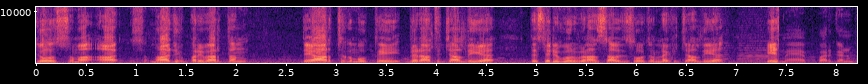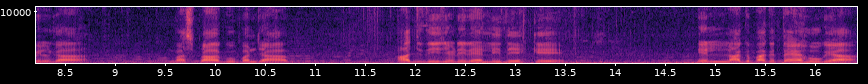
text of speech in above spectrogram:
ਜੋ ਸਮਾ- ਸਮਾਜਿਕ ਪਰਿਵਰਤਨ ਤੇ ਆਰਥਿਕ ਮੁਕਤੀ ਦੇ ਰਾਹ ਤੇ ਚੱਲਦੀ ਹੈ ਤੇ ਸ੍ਰੀ ਗੁਰੂ ਗ੍ਰੰਥ ਸਾਹਿਬ ਦੀ ਸੋਚ ਨੂੰ ਲੈ ਕੇ ਚੱਲਦੀ ਹੈ। ਇਸ ਮੈਂ ਪਰਗਨ ਬਿਲਗਾ ਬਸਪਾ ਆਗੂ ਪੰਜਾਬ। ਅੱਜ ਦੀ ਜਿਹੜੀ ਰੈਲੀ ਦੇਖ ਕੇ ਇਹ ਲਗਭਗ ਤੈਅ ਹੋ ਗਿਆ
